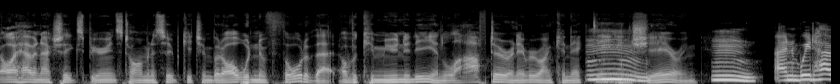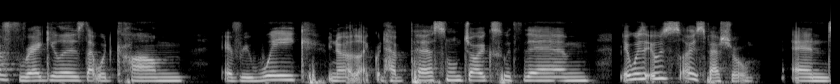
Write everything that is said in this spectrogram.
I haven't actually experienced time in a soup kitchen, but I wouldn't have thought of that of a community and laughter and everyone connecting mm. and sharing. Mm. And we'd have regulars that would come every week, you know, like would have personal jokes with them. It was it was so special. And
